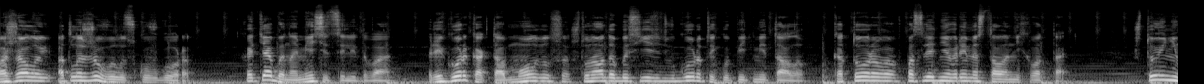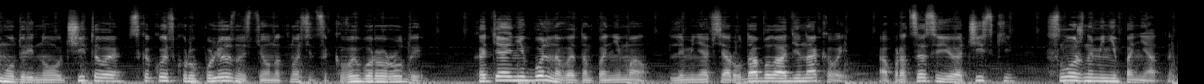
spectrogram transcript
Пожалуй, отложу вылазку в город. Хотя бы на месяц или два. Ригор как-то обмолвился, что надо бы съездить в город и купить металлов, которого в последнее время стало не хватать. Что и не мудрено, учитывая, с какой скрупулезностью он относится к выбору руды. Хотя я не больно в этом понимал, для меня вся руда была одинаковой, а процесс ее очистки сложным и непонятным.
